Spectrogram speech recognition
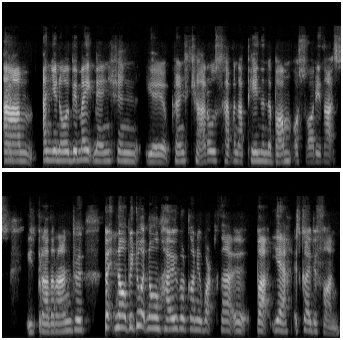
Um, and you know, we might mention uh, Prince Charles having a pain in the bum. Oh, sorry, that's his brother Andrew. But no, we don't know how we're going to work that out. But yeah, it's going to be fun.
